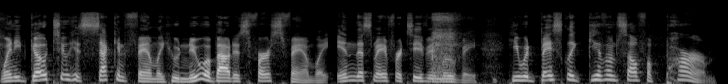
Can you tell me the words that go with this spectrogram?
When he'd go to his second family, who knew about his first family in this made-for-TV movie, he would basically give himself a perm.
